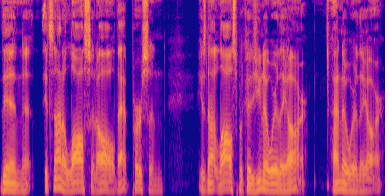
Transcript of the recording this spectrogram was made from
then uh, it's not a loss at all. That person is not lost because you know where they are. I know where they are.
